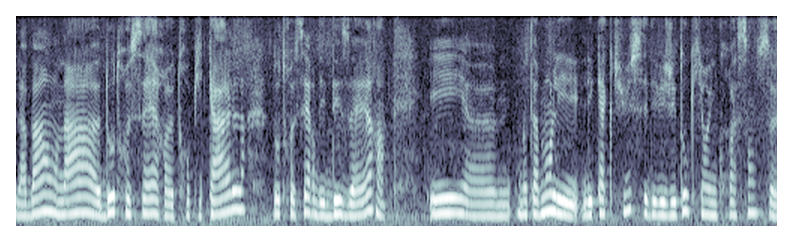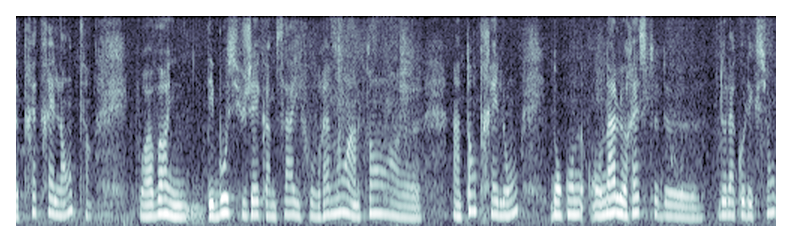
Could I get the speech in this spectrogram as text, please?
Là-bas, on a euh, d'autres serres euh, tropicales, d'autres serres des déserts, et euh, notamment les, cactus, c'est des végétaux qui ont une croissance très très lente. Pour avoir des beaux sujets comme ça, il faut vraiment un temps, un temps très long. Donc on, a le reste de, la collection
